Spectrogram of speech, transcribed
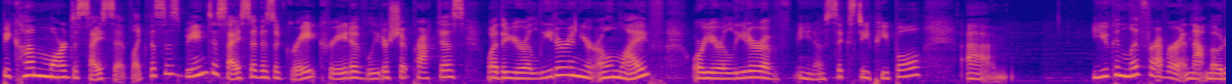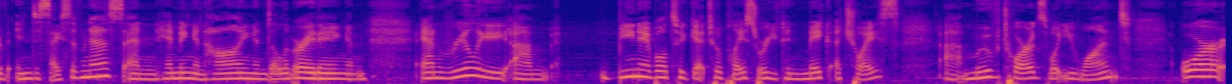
become more decisive. Like this is being decisive is a great creative leadership practice, whether you're a leader in your own life or you're a leader of, you know, 60 people. Um, you can live forever in that mode of indecisiveness and hemming and hawing and deliberating and and really um, being able to get to a place where you can make a choice, uh, move towards what you want, or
